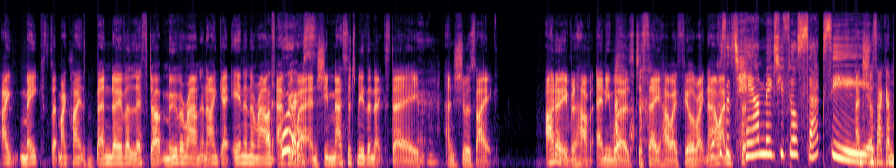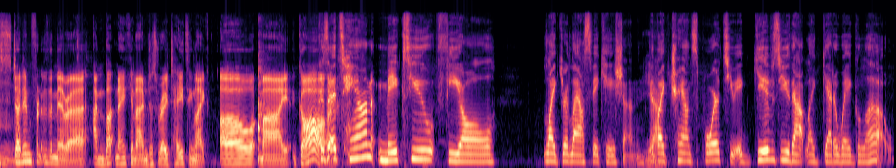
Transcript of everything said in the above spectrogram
I make that my clients bend over, lift up, move around, and I get in and around everywhere. And she messaged me the next day and she was like, I don't even have any words to say how I feel right now. Because I'm the stu- tan makes you feel sexy. and she's like, I'm hmm. stood in front of the mirror, I'm butt naked, and I'm just rotating, like, oh my God. Because a tan makes you feel like your last vacation. It like transports you. It gives you that like getaway glow,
